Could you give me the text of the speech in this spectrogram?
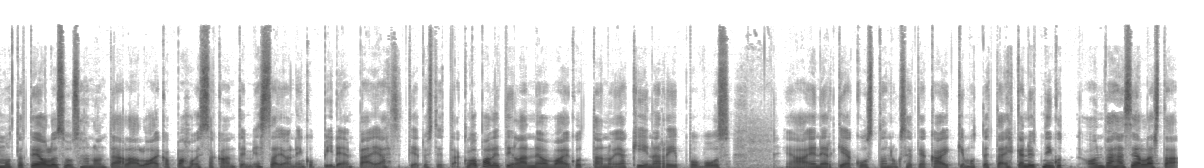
mutta teollisuushan on täällä ollut aika pahoissa kantimissa jo niin kuin pidempään. Ja tietysti tämä globaali tilanne on vaikuttanut ja Kiinan riippuvuus ja energiakustannukset ja kaikki, mutta että ehkä nyt niin kuin on vähän sellaista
